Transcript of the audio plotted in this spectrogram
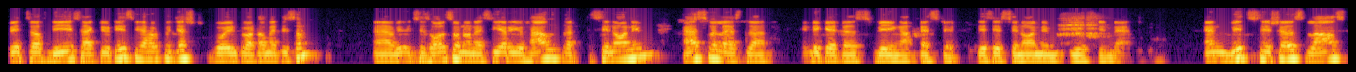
Which of these activities you have to just go into automatism, uh, which is also known as here you have the synonym as well as the indicators being tested. This is synonym used in that. And which seizures last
